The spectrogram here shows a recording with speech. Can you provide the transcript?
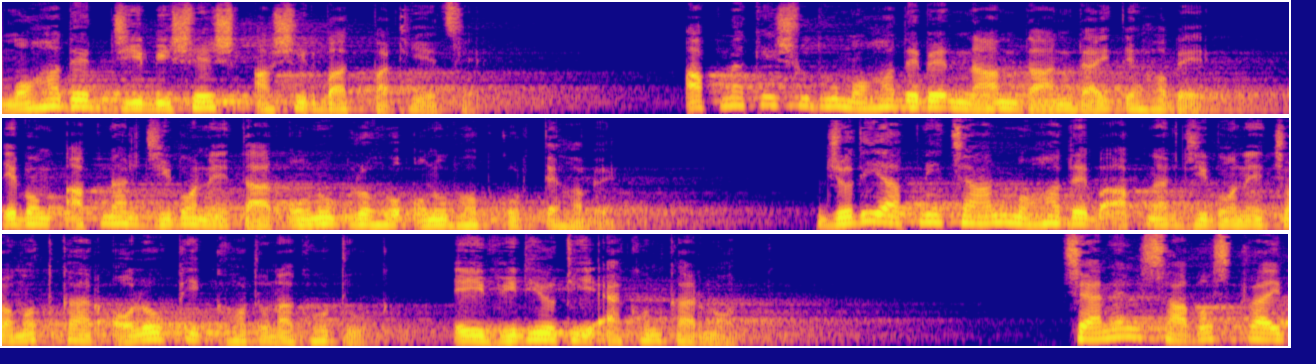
মহাদেব জি বিশেষ আশীর্বাদ পাঠিয়েছে। আপনাকে শুধু মহাদেবের নাম দান গাইতে হবে এবং আপনার জীবনে তার অনুগ্রহ অনুভব করতে হবে। যদি আপনি চান মহাদেব আপনার জীবনে চমৎকার অলৌকিক ঘটনা ঘটুক, এই ভিডিওটি এখনকার মত। চ্যানেল সাবস্ক্রাইব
